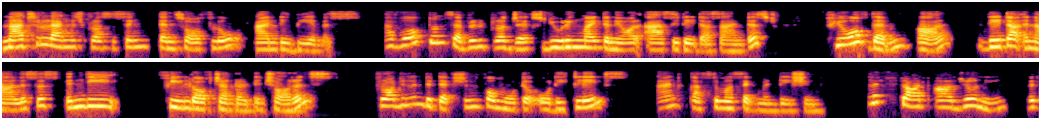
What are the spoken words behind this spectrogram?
natural language processing, TensorFlow, and DBMS. I've worked on several projects during my tenure as a data scientist. Few of them are data analysis in the field of general insurance, fraudulent detection for motor OD claims, and customer segmentation. Let's start our journey with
